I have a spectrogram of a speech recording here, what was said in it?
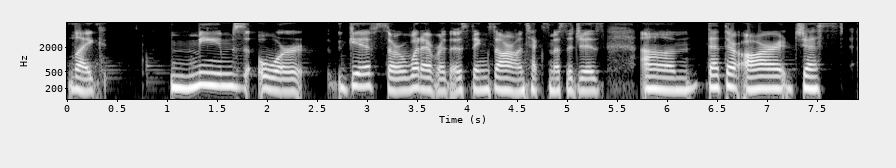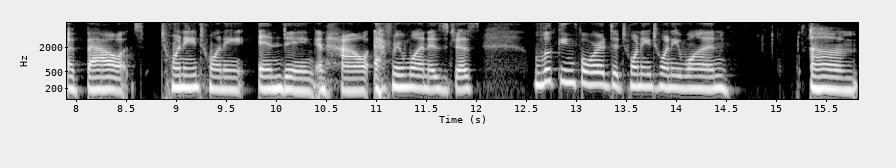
like memes or gifs or whatever those things are on text messages um, that there are just about 2020 ending and how everyone is just looking forward to 2021. Um,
